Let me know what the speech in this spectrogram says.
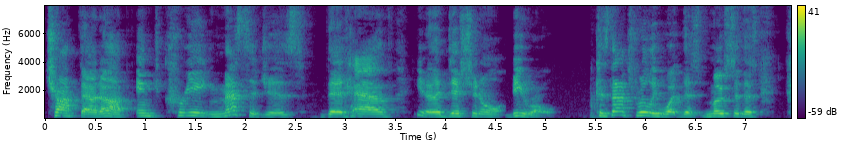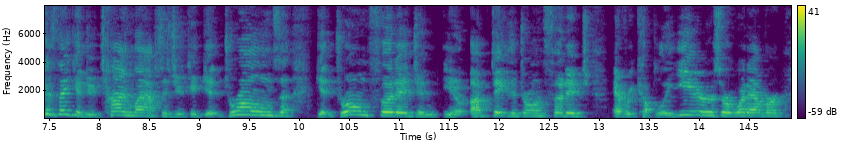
chop that up and create messages that have you know additional b-roll because that's really what this most of this because they could do time lapses you could get drones get drone footage and you know update the drone footage every couple of years or whatever.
